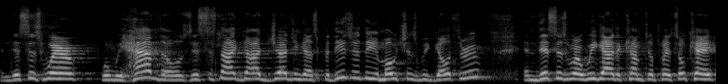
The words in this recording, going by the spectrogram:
And this is where, when we have those, this is not God judging us, but these are the emotions we go through. And this is where we got to come to a place okay,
